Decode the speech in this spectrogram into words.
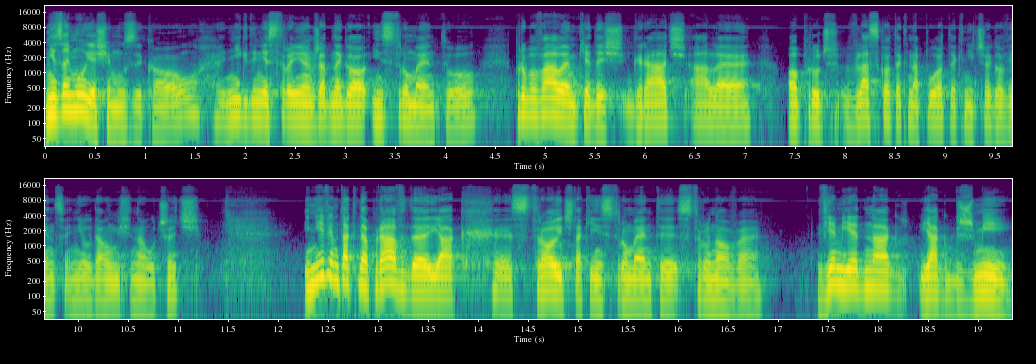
Nie zajmuję się muzyką, nigdy nie stroiłem żadnego instrumentu. Próbowałem kiedyś grać, ale oprócz wlaskotek na płotek niczego więcej nie udało mi się nauczyć. I nie wiem tak naprawdę, jak stroić takie instrumenty strunowe. Wiem jednak, jak brzmi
